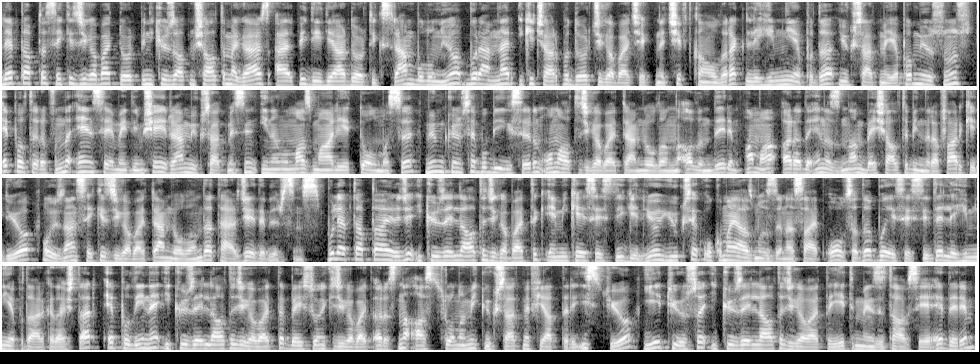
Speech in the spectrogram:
Laptopta 8 GB 4266 MHz LPDDR4X RAM bulunuyor. Bu RAM'ler 2x4 GB şeklinde çift kanal olarak lehimli yapıda yükseltme yapamıyorsunuz. Apple tarafında en sevmediğim şey RAM yükseltmesinin inanılmaz maliyetli olması. Mümkünse bu bilgisayarın 16 GB RAM'li olanını alın derim ama arada en azından 5-6 bin lira fark ediyor. O yüzden 8 GB RAM'li olanı da tercih edebilirsiniz. Bu laptopta ayrıca 256 GB'lık M.2 SSD geliyor. Yüksek okuma yazma hızlarına sahip olsa da bu SSD'de lehimli yapıda arkadaşlar. Apple yine 256 GB ile 512 GB arasında astronomik yükseltme fiyatları istiyor. Yetiyorsa 256 GB ile yetinmenizi tavsiye ederim.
